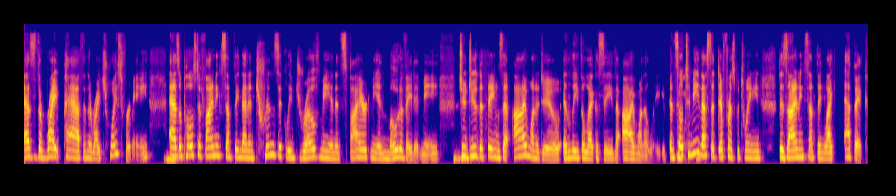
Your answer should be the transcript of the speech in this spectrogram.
as the right path and the right choice for me, mm-hmm. as opposed to finding something that intrinsically drove me and inspired me and motivated me mm-hmm. to do the things that I want to do and leave the legacy that I want to leave. And so mm-hmm. to me, that's the difference between design finding something like epic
